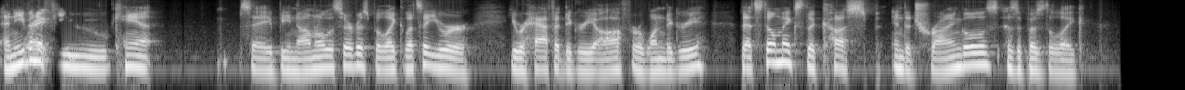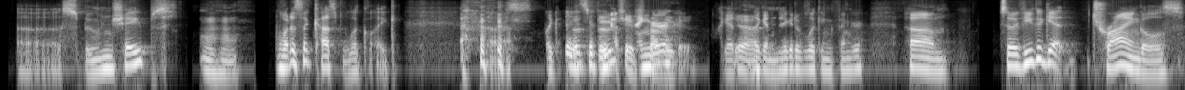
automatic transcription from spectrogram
And even Right. if you can't say be nominal to the surface, but like let's say you were you were half a degree off or one degree, that still makes the cusp into triangles as opposed to like uh, spoon shapes. Mhm. What does a cusp look like? Uh, like that spoon like a shape's finger? probably good. like a Yeah. like a negative looking finger. Um, so if you could get triangles,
